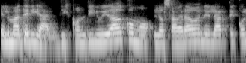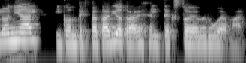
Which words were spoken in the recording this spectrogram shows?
El material, discontinuidad como lo sagrado en el arte colonial y contestatario a través del texto de Brueggemann.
